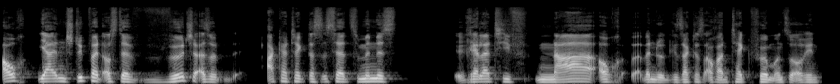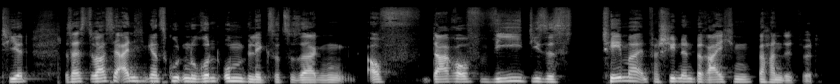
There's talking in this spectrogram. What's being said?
auch ja ein Stück weit aus der Wirtschaft, also Ackertech, das ist ja zumindest relativ nah, auch wenn du gesagt hast, auch an Tech-Firmen und so orientiert. Das heißt, du hast ja eigentlich einen ganz guten Rundumblick sozusagen auf darauf, wie dieses Thema in verschiedenen Bereichen behandelt wird.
